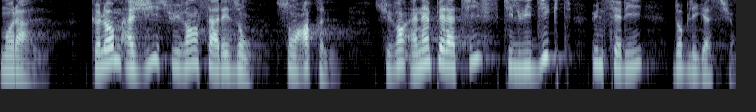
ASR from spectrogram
moral, que l'homme agit suivant sa raison, son aql, suivant un impératif qui lui dicte une série d'obligation.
